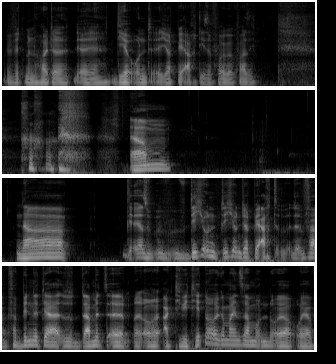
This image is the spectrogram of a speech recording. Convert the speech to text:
Wir widmen heute äh, dir und äh, JB8 diese Folge quasi. ähm, na, also dich und dich und JB8 ver verbindet ja also damit äh, eure Aktivitäten, eure gemeinsamen und euer, euer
